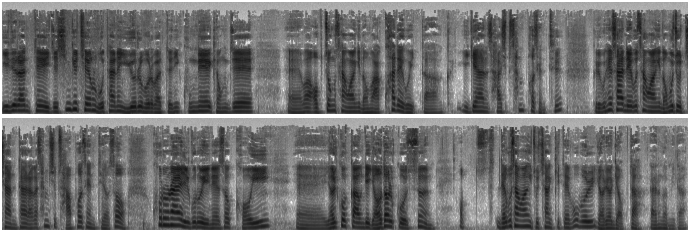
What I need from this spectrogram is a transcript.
이들한테 이제 신규 채용을 못하는 이유를 물어봤더니 국내 경제 와 업종 상황이 너무 악화되고 있다. 그 이게 한 43%. 그리고 회사 내부 상황이 너무 좋지 않다라가 34%여서 코로나19로 인해서 거의 10곳 가운데 8곳은 내부 상황이 좋지 않기 때문에 뽑을 여력이 없다라는 겁니다.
